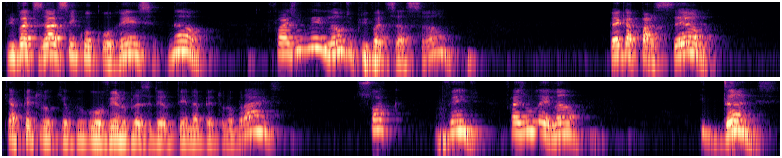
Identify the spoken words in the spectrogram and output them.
Privatizar sem concorrência? Não. Faz um leilão de privatização. Pega a parcela que, a Petro, que o governo brasileiro tem na Petrobras, soca, vende faz um leilão. E dane-se.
